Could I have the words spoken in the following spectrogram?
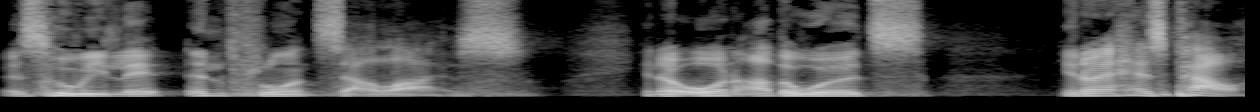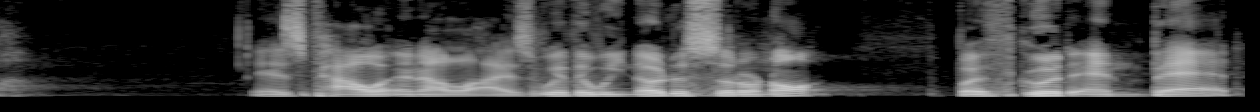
is who we let influence our lives. You know, or in other words, you know, it has power. It has power in our lives, whether we notice it or not, both good and bad.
